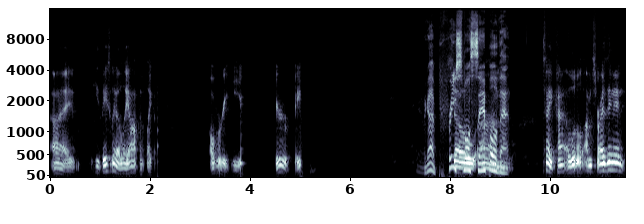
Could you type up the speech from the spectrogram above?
uh, he's basically a layoff of like over a year. yeah, we got a pretty so, small sample um, of that. It's like kind of a little. I'm surprised they didn't.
